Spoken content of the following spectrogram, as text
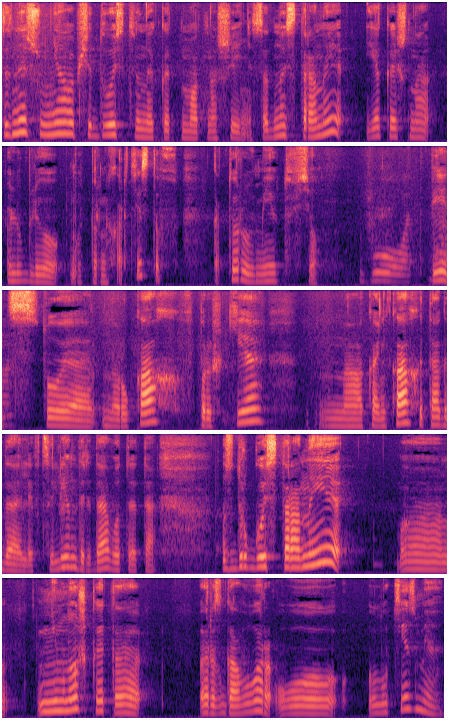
Ты знаешь, у меня вообще двойственное к этому отношение. С одной стороны, я, конечно, люблю оперных артистов, которые умеют все. Вот. Петь да. стоя на руках, в прыжке, на коньках и так далее, в цилиндре, да, вот это. С другой стороны, э, немножко это разговор о лукизме,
